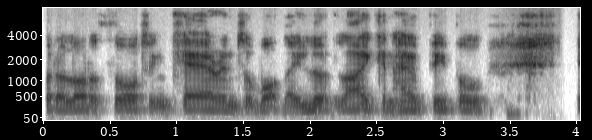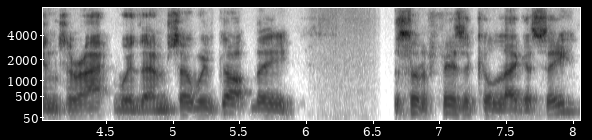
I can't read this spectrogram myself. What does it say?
put a lot of thought and care into what they look like and how people interact with them. So we've got the the sort of physical legacy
